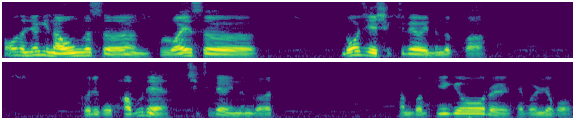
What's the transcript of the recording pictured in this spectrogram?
오늘 여기 나온 것은 블루아이스 노지에 식재되어 있는 것과 그리고 화분에 식재되어 있는 것 한번 비교를 해 보려고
